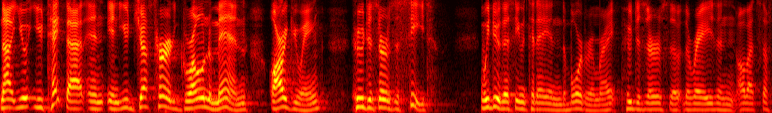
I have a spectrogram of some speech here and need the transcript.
Now, you, you take that and, and you just heard grown men arguing who deserves a seat we do this even today in the boardroom, right? Who deserves the, the raise and all that stuff.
